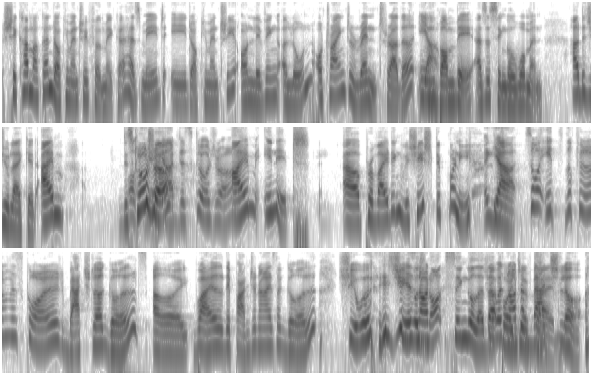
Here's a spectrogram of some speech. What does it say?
Shikha Makan, documentary filmmaker, has made a documentary on living alone or trying to rent rather in Yeah. Bombay as a single woman. How did you like it? I'm disclosure. Okay, yeah, disclosure. I'm in it, uh, providing Vishesh Tippani. yeah. So it's the film is called Bachelor Girls. Uh, while Deepanjana is a girl, she was she is was not, not, single at that point of time. she was not a bachelor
